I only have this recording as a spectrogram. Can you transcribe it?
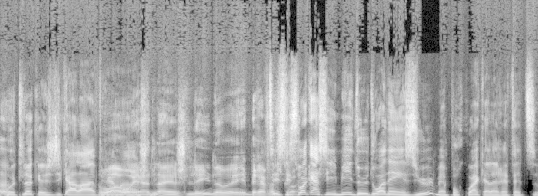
ce bout-là que je dis qu'elle a l'air Ouais, vraiment. ouais, elle a l'air gelée, là. Mais bref, C'est c'est soit qu'elle s'est mis deux doigts dans les yeux, mais pourquoi qu'elle aurait fait ça?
